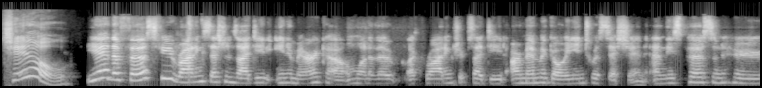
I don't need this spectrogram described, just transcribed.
chill. yeah, the first few writing sessions I did in America on one of the like writing trips I did, I remember going into a session and this person who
